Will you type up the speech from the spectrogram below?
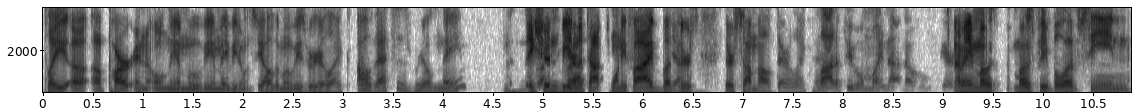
play a, a part in only a movie, and maybe you don't see all the movies where you're like, oh, that's his real name. They shouldn't be in the top 25, but Yeah. there's there's some out there like that. A lot of people might not know who Gary. I mean, most most people have seen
